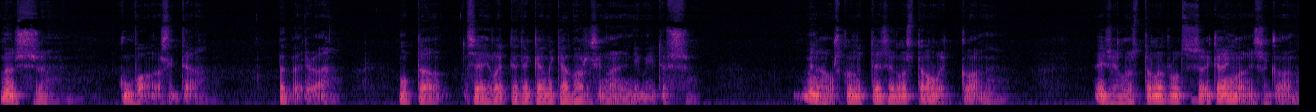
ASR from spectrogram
Mössö kuvaa sitä pöperöä, mutta se ei ole tietenkään mikään varsinainen nimitys. Minä uskon, että ei sellaista olekaan. Ei sellaista ole Ruotsissa eikä Englannissakaan.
